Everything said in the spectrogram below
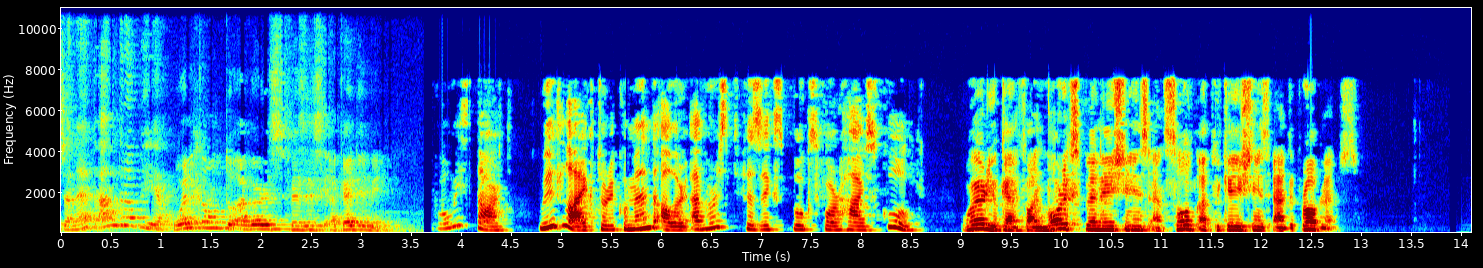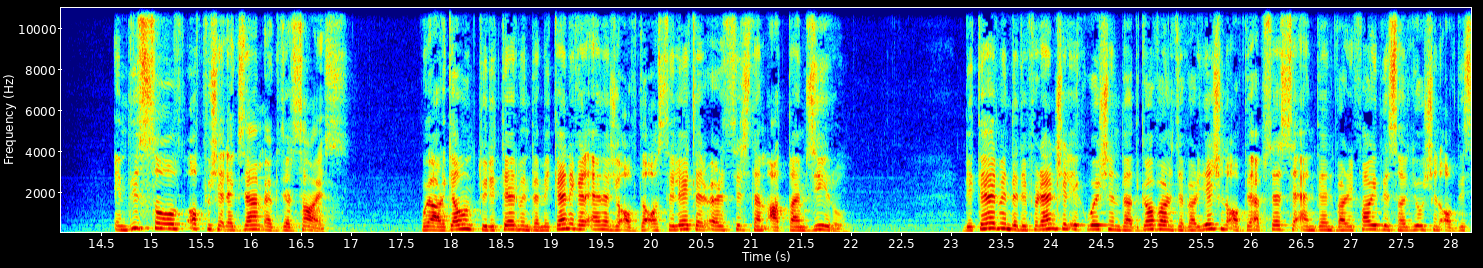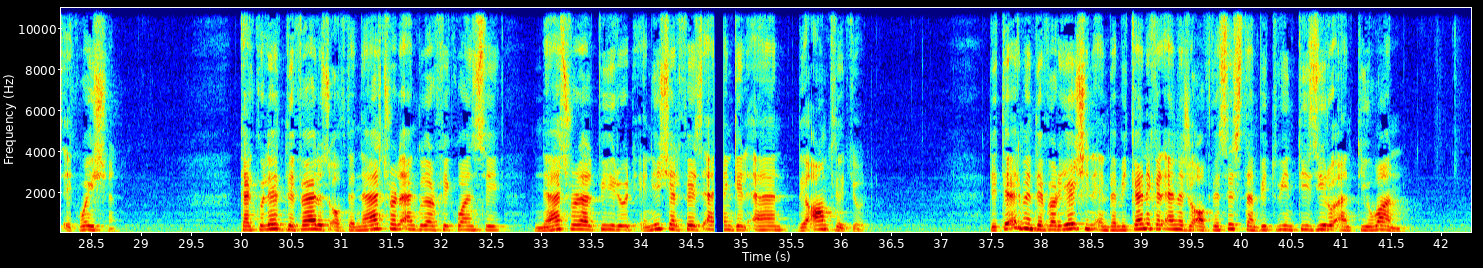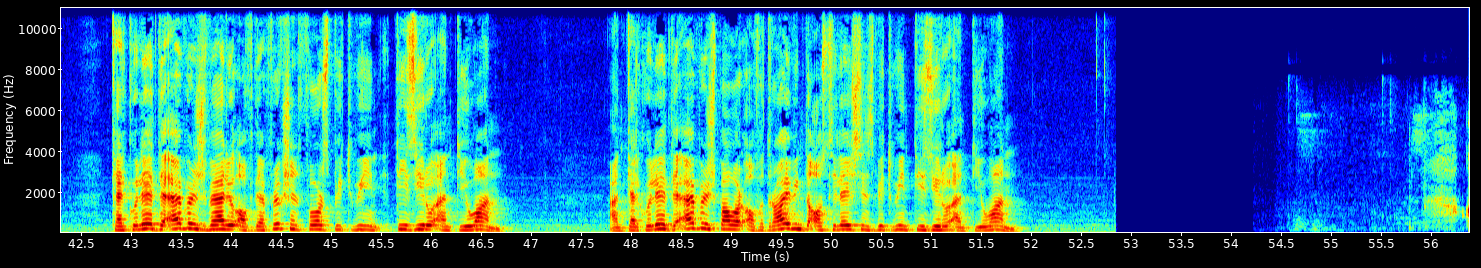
is Janet and Rabia. Welcome to Everest Physics Academy. Before we start, we'd like to recommend our Everest Physics books for high school. where you can find more explanations and solve applications and the problems. In this solved official exam exercise, we are going to determine the mechanical energy of the oscillator Earth system at time zero. Determine the differential equation that governs the variation of the abscissa and then verify the solution of this equation. Calculate the values of the natural angular frequency, natural period, initial phase angle, and the amplitude. Determine the variation in the mechanical energy of the system between T0 and T1. Calculate the average value of the friction force between T0 and T1. And calculate the average power of driving the oscillations between T0 and T1.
